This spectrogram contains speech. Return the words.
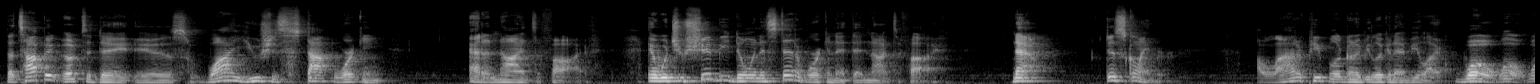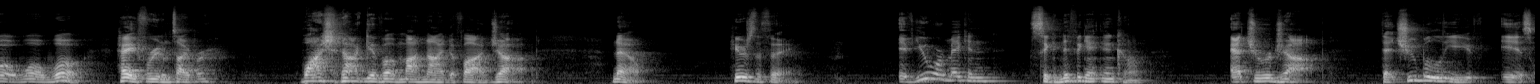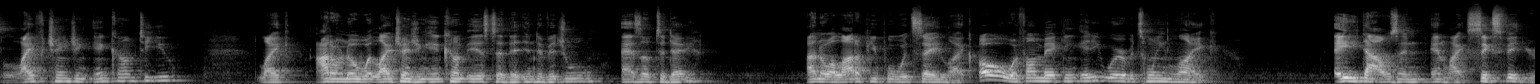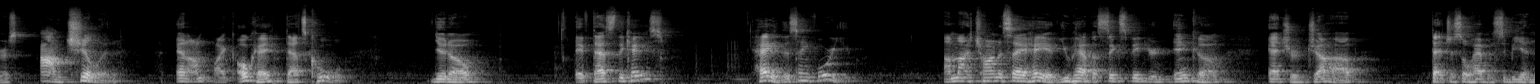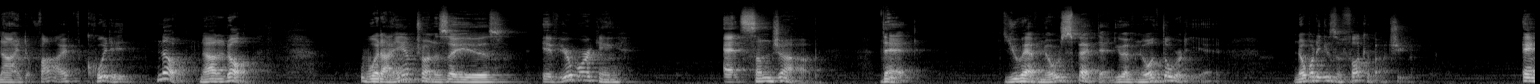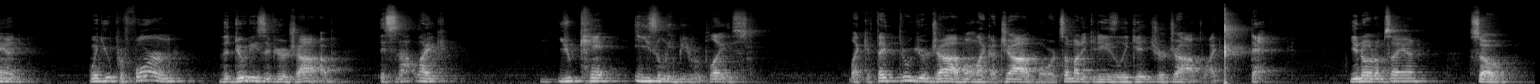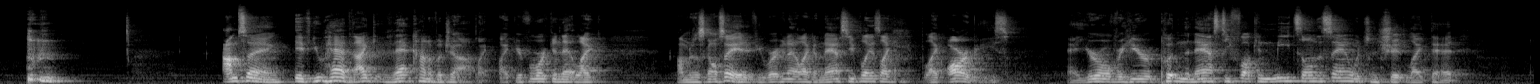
the topic of today is why you should stop working at a 9 to 5 and what you should be doing instead of working at that 9 to 5 now disclaimer. A lot of people are going to be looking at me like whoa whoa whoa whoa whoa Hey, Freedom Typer, why should I give up my 9 to 5 job? Now, here's the thing if you are making significant income at your job that you believe is life changing income to you, like I don't know what life changing income is to the individual as of today. I know a lot of people would say, like, oh, if I'm making anywhere between like 80,000 and like six figures, I'm chilling. And I'm like, okay, that's cool. You know, if that's the case, hey, this ain't for you. I'm not trying to say, hey, if you have a six figure income at your job that just so happens to be a nine to five, quit it. No, not at all. What I am trying to say is if you're working at some job that you have no respect at, you have no authority at, Nobody gives a fuck about you. And when you perform the duties of your job, it's not like you can't easily be replaced. Like if they threw your job on like a job board, somebody could easily get your job like that. You know what I'm saying? So I'm saying if you have like that kind of a job, like like if you're working at like I'm just gonna say it, if you're working at like a nasty place like like Arby's, and you're over here putting the nasty fucking meats on the sandwich and shit like that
